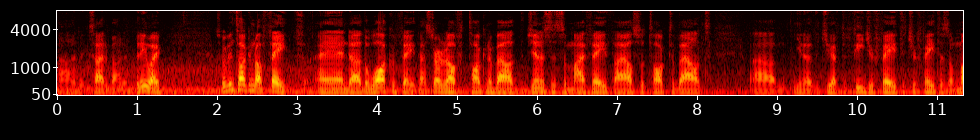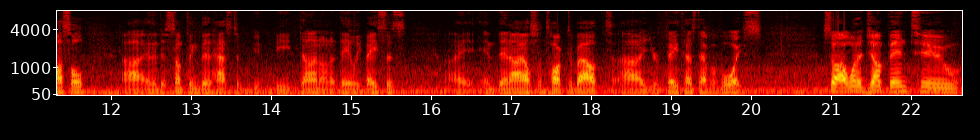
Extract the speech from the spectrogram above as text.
Uh, excited about it. But anyway, so we've been talking about faith and uh, the walk of faith. I started off talking about the genesis of my faith. I also talked about, um, you know, that you have to feed your faith, that your faith is a muscle, uh, and it's something that has to be done on a daily basis. Uh, and then I also talked about uh, your faith has to have a voice. So I want to jump into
